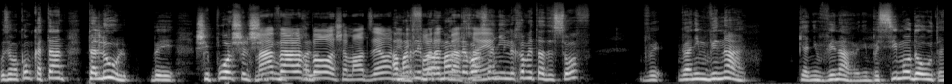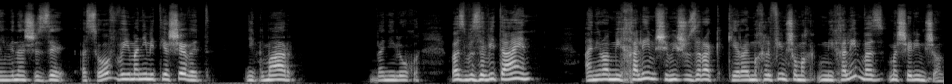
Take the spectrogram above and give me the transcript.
זה מקום קטן, תלול, בשיפוע של שבעים. מה עבר לך בראש? אמרת זהו, אני נפרדת מהחיים? אמרת לי בראש שאני נלחמת עד הסוף, ואני מבינה, כי אני מבינה, אני בשיא מודעות, אני מבינה שזה הסוף, ואם אני מתיישבת, נגמר, ואני לא ואז בזווית העין, אני רואה מכלים שמישהו זרק, כי הרי מחליפים שם מכלים ואז משאירים שם.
